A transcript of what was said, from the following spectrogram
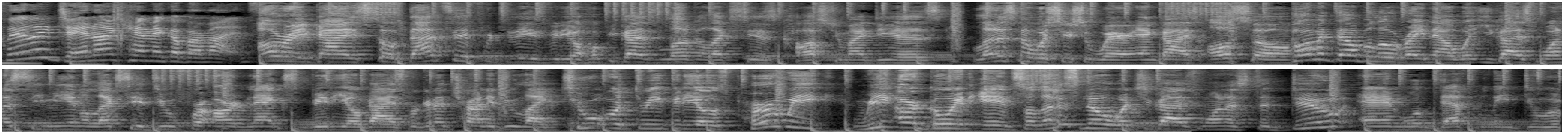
clearly Jay and I can't make up our minds. Alright guys, so that's it for today's video. Hope you guys loved Alexia's costume ideas. Let us know what she should wear. And guys, also comment down below right now what you guys want to see me and Alexia do for our next video, guys. We're gonna try to do like two or three videos per week. We are going in, so let us know what you guys want us to do, and we'll definitely do it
